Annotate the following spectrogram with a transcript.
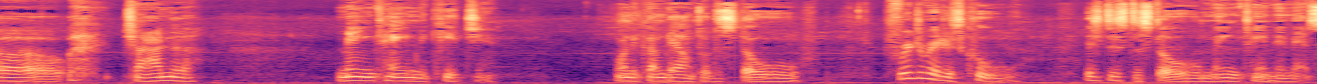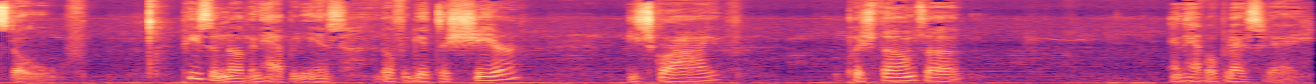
uh, trying to maintain the kitchen when it come down to the stove. Refrigerator is cool. It's just the stove, maintaining that stove. Peace and love and happiness. Don't forget to share, describe, push thumbs up, and have a blessed day.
